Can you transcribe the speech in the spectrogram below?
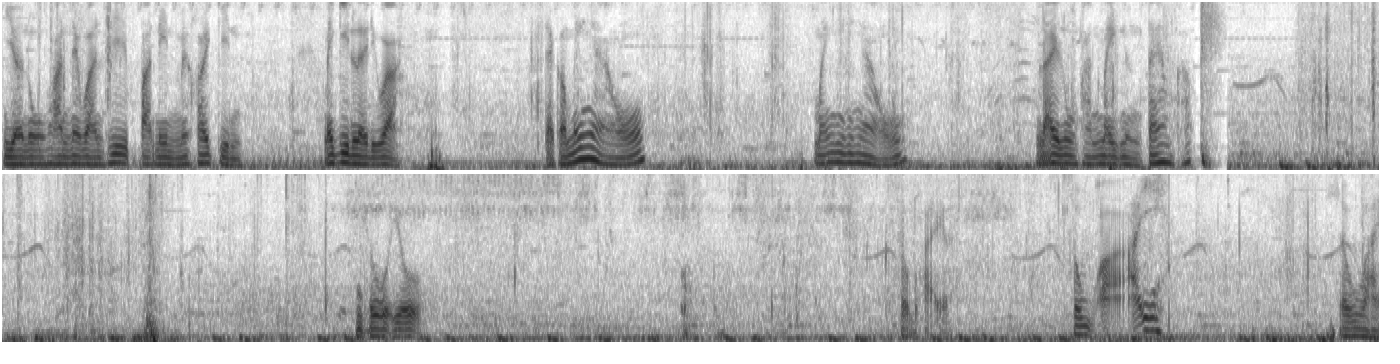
เหยื่อนุงพันในวันที่ปลานินไม่ค่อยกิน ไม่กินเลยดีกว่า แต่ก็ไม่เหงา ไม่มีเหงาไล่ลุงพันมาอีกหนึ่งแต้มครับดูอยู่สบายอะ สวาย สวาย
